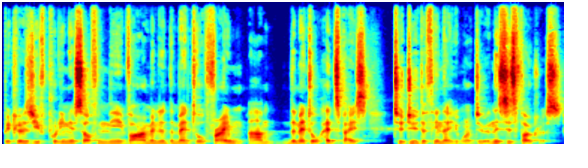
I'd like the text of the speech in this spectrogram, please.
because you've put in yourself in the environment and the mental frame, um, the mental headspace to do the thing that you want to do. And this is focus.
